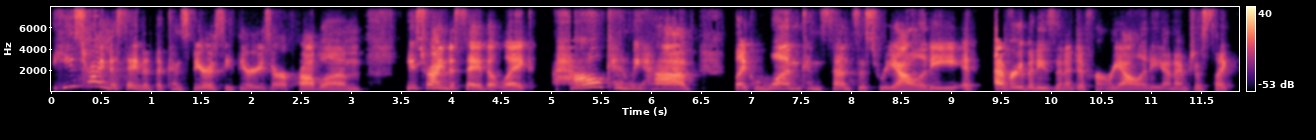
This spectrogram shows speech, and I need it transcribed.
he's trying to say that the conspiracy theories are a problem. He's trying to say that, like, how can we have like one consensus reality if everybody's in a different reality? And I'm just like,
